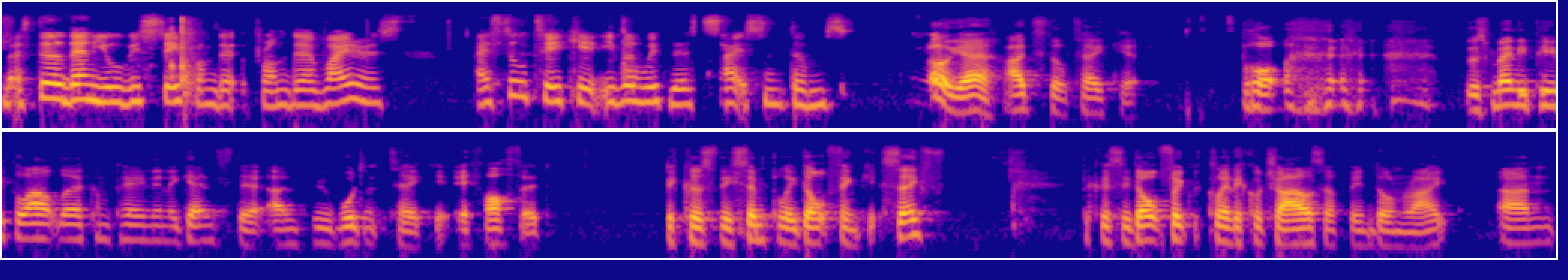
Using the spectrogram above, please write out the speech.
But still, then you'll be safe from the from the virus. I still take it even with the side symptoms. Oh yeah, I'd still take it. But there's many people out there campaigning against it and who wouldn't take it if offered because they simply don't think it's safe. Because they don't think the clinical trials have been done right. And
